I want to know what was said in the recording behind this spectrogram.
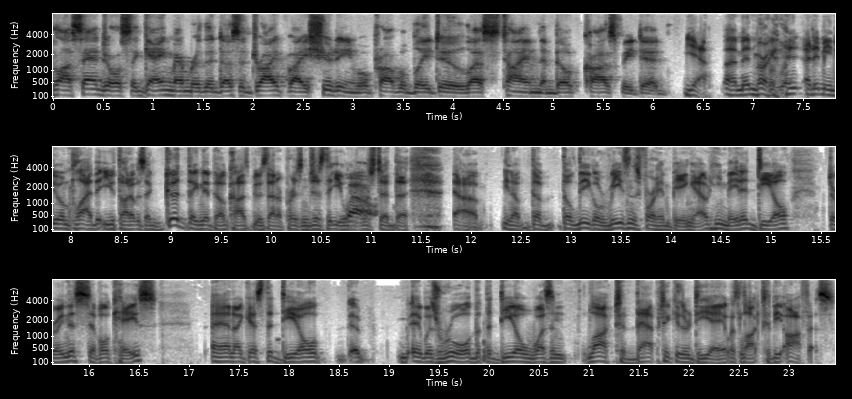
Los Angeles, a gang member that does a drive-by shooting will probably do less time than Bill Cosby did. Yeah, I mean, Mark, I didn't mean to imply that you thought it was a good thing that Bill Cosby was out of prison, just that you well, understood the, uh, you know, the the legal reasons for him being out. He made a deal during this civil case, and I guess the deal. Uh, it was ruled that the deal wasn't locked to that particular DA; it was locked to the office.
